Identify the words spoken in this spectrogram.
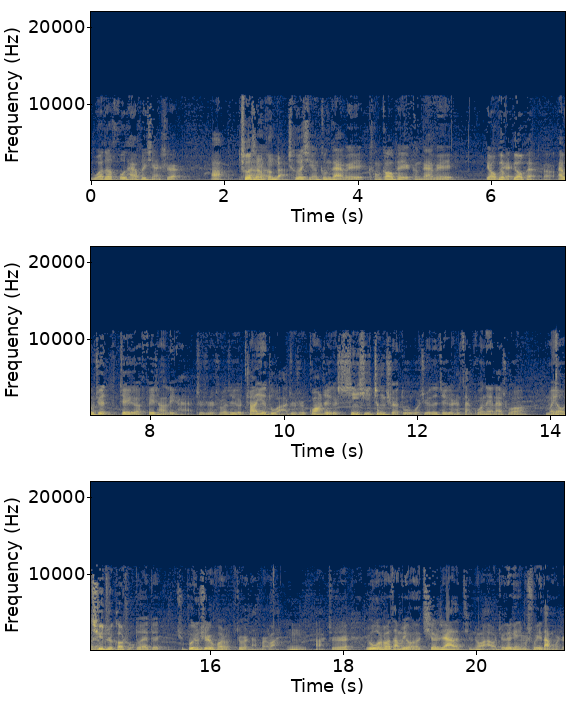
我的后台会显示啊，车型呃更改。车型更改为从高配更改为标配标标配啊，哎，我觉得这个非常厉害，就是说这个专业度啊，就是光这个信息正确度，我觉得这个是在国内来说没有人屈指可数。对对，就不用屈指可数，就是 number one。嗯啊，就是如果说咱们有了汽车之家的听众啊，我绝对给你们竖一大拇指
